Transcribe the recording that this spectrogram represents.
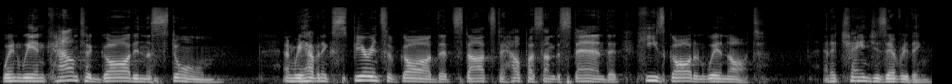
when we encounter God in the storm. And we have an experience of God that starts to help us understand that He's God and we're not and it changes everything.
